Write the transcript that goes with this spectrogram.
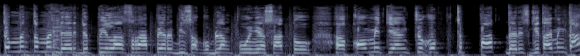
teman-teman dari The Pillars Rapier bisa gue bilang punya satu uh, komit yang cukup cepat dari segi timing. Tahu?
